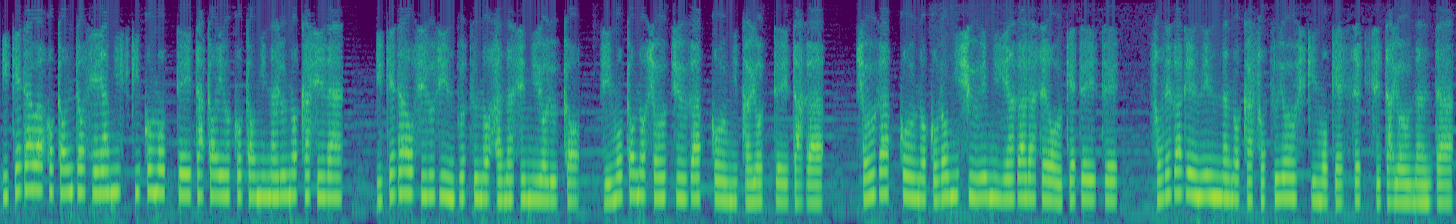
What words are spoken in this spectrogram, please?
池田はほとんど部屋に引きこもっていたということになるのかしら？池田を知る人物の話によると、地元の小中学校に通っていたが、小学校の頃に周囲に嫌がらせを受けていて、それが原因なのか卒業式も欠席したようなんだ。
